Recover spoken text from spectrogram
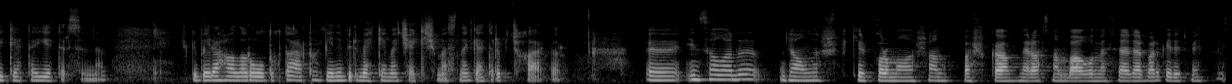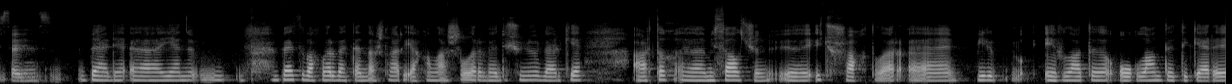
diqqətə yetirsinlər. Çünki belə hallar olduqda artıq yeni bir məhkəmə çəkişməsinə gətirib çıxardır. İnsanlarda yanlış fikir formalaşan başqa mirasla bağlı məsələlər var qeyd etmək istədiyiniz? Bəli, yəni bəzi vaxtlar vətəndaşlar yaxınlaşırlar və düşünürlər ki, artıq misal üçün 3 uşaqdılar. Bir övladı oğlandır, digəri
